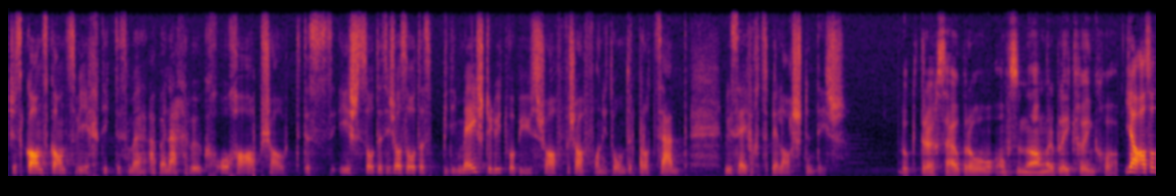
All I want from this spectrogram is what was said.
ist es ganz, ganz wichtig, dass man eben nachher wirklich auch abschalten kann. Das ist, so, das ist auch so, dass bei den meisten Leuten, die bei uns arbeiten, arbeiten auch nicht 100 Prozent, weil es einfach zu belastend ist. Schaut ihr euch selber auch aus einem anderen Blickwinkel an? Ja, also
